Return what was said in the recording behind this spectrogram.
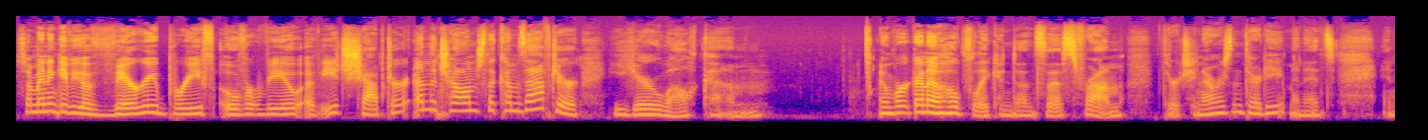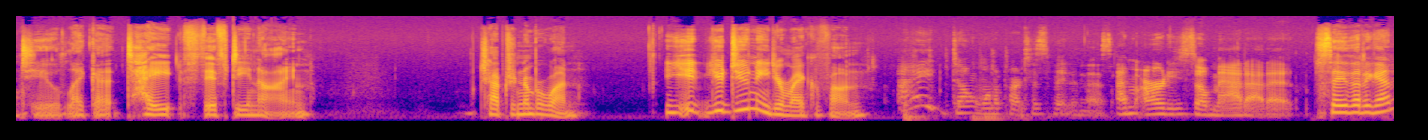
So, I'm going to give you a very brief overview of each chapter and the challenge that comes after. You're welcome. And we're going to hopefully condense this from 13 hours and 38 minutes into like a tight 59. Chapter number one. You, you do need your microphone. I don't want to participate in this. I'm already so mad at it. Say that again.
